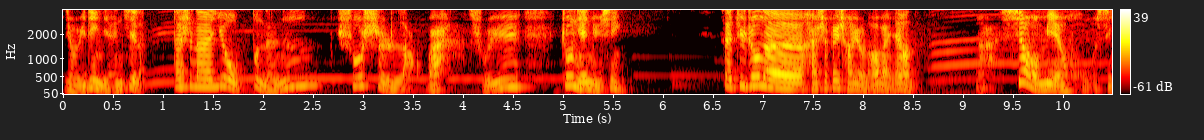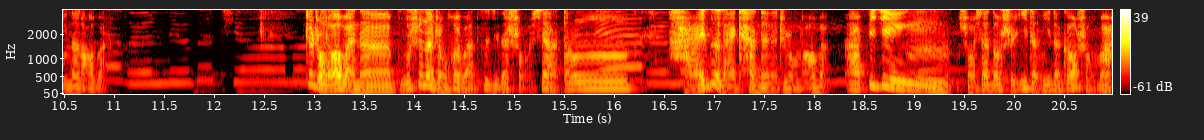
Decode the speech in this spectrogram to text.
有一定年纪了，但是呢又不能说是老吧，属于中年女性，在剧中呢还是非常有老板样的啊，笑面虎型的老板。这种老板呢，不是那种会把自己的手下当孩子来看待的这种老板啊，毕竟手下都是一等一的高手嘛，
